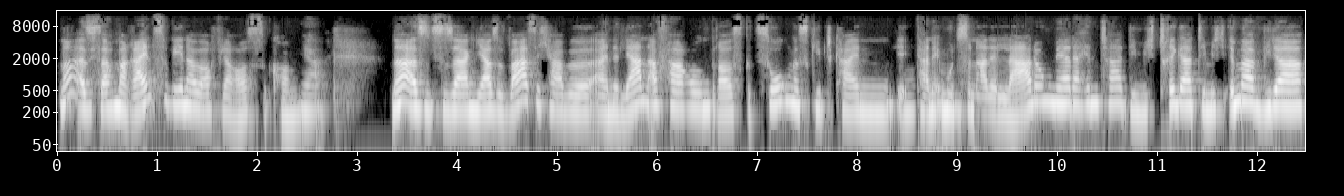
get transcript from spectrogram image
Ne? Also ich sage mal, reinzugehen, aber auch wieder rauszukommen. Ja. Ne, also zu sagen, ja, so war's. Ich habe eine Lernerfahrung draus gezogen. Es gibt kein, keine emotionale Ladung mehr dahinter, die mich triggert, die mich immer wieder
